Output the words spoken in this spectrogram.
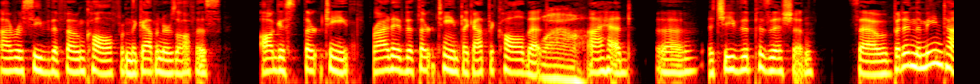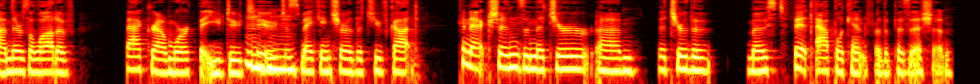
i received the phone call from the governor's office august 13th friday the 13th i got the call that Wow. I had uh, achieved the position. So, but in the meantime, there's a lot of background work that you do too, just making sure that you've got connections and that you're um, that you're the most fit applicant for the position.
